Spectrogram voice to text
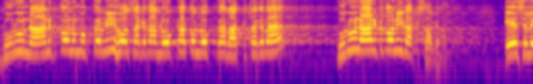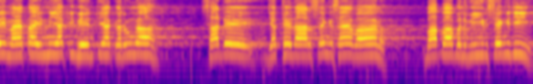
ਗੁਰੂ ਨਾਨਕ ਤੋਂ ਨੂੰ ਮੁੱਕਰ ਨਹੀਂ ਹੋ ਸਕਦਾ ਲੋਕਾਂ ਤੋਂ ਲੋਕ ਰੱਖ ਸਕਦਾ ਗੁਰੂ ਨਾਨਕ ਤੋਂ ਨਹੀਂ ਰੱਖ ਸਕਦਾ। ਇਸ ਲਈ ਮੈਂ ਤਾਂ ਇੰਨੀਆਂ ਕੀ ਬੇਨਤੀਆਂ ਕਰੂੰਗਾ ਸਾਡੇ ਜਥੇਦਾਰ ਸਿੰਘ ਸਹਿਬਾਨ ਬਾਬਾ ਬਲਵੀਰ ਸਿੰਘ ਜੀ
